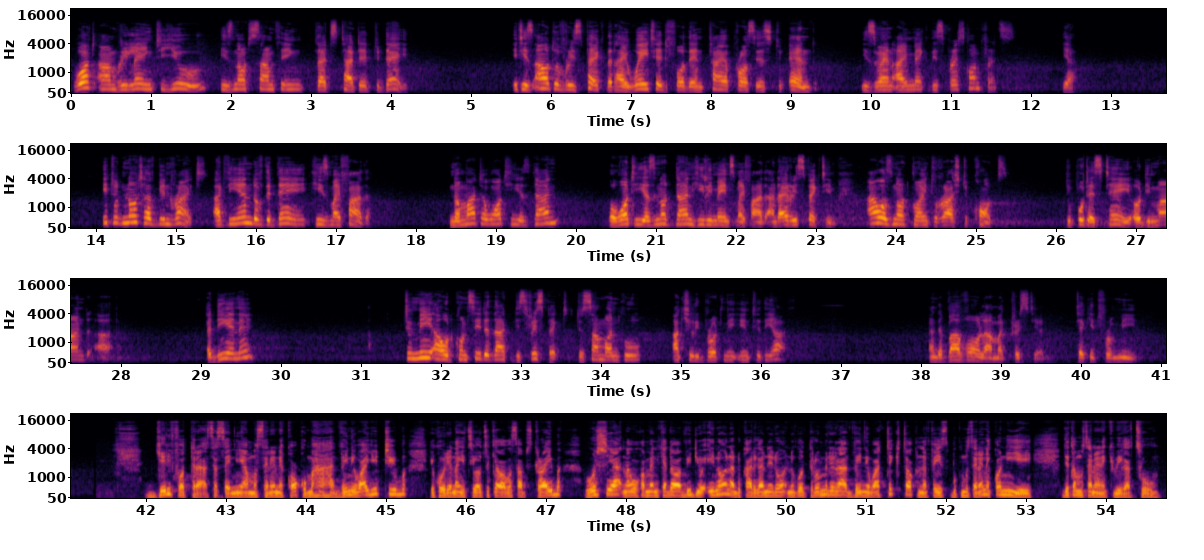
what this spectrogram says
what I'm relaying to you is not something that started today. It is out of respect that I waited for the entire process to end, is when I make this press conference. Yeah. It would not have been right. At the end of the day, he's my father. No matter what he has done or what he has not done, he remains my father, and I respect him. I was not going to rush to court to put a stay or demand uh, a, a DNA. to me, I would consider that disrespect to someone who actually brought me into the earth. And above all, I'm a Christian. Take it from me. ngä ribotera ceceni ya må cenene ko kuma haha thä wa youtube gä kå ria na gä tigwo wa gå subscribe gå na gå comment kenda wa video ino na ndå kariganä rwo nä wa tiktok na facebook må cenene ko niä ndä kiwiga tu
